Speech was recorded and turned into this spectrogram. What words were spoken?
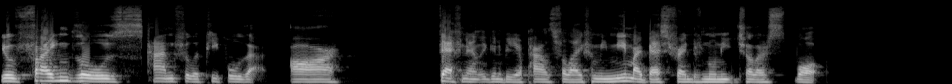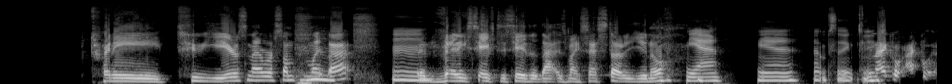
you'll find those handful of people that are definitely going to be your pals for life. I mean me and my best friend have known each other what 22 years now or something like that. Mm, it's very safe to say that that is my sister you know? Yeah. Yeah. Absolutely. and i go i go to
